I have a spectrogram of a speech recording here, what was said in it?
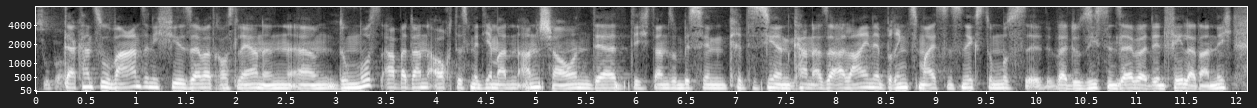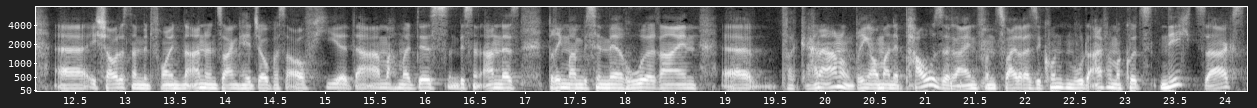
Super. Da kannst du wahnsinnig viel selber draus lernen. Ähm, du musst aber dann auch das mit jemandem anschauen, der dich dann so ein bisschen kritisieren kann. Also alleine bringt's meistens nichts. Du musst, äh, weil du siehst den selber, den Fehler dann nicht. Äh, ich schaue das dann mit Freunden an und sagen, hey Joe, pass auf, hier, da, mach mal das ein bisschen anders, bring mal ein bisschen mehr Ruhe rein. Keine Ahnung, bring auch mal eine Pause rein von zwei, drei Sekunden, wo du einfach mal kurz nichts sagst,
